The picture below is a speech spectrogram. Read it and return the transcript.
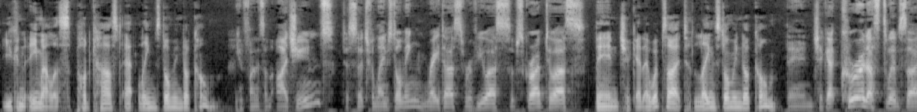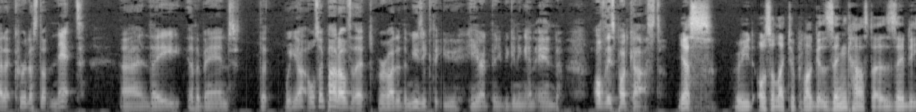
You can email us podcast at lamestorming.com. You can find us on iTunes. Just search for Lamestorming, rate us, review us, subscribe to us. Then check out our website, lamestorming.com. Then check out Kurodust's website at kurodust.net. And they are the band that we are also part of that provided the music that you hear at the beginning and end of this podcast. Yes. We'd also like to plug Zencastr, Z-E-N-C-A-S-T-R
